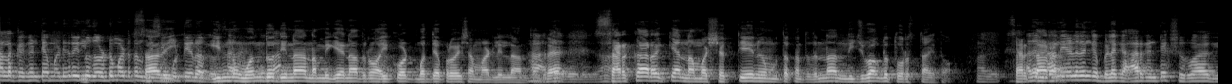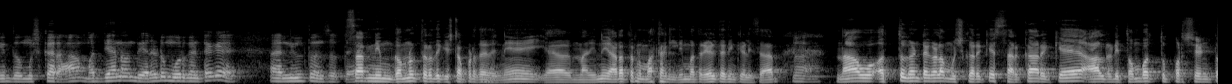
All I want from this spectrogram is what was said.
ನಾಲ್ಕು ಗಂಟೆ ಮಾಡಿದ್ರೆ ಇನ್ನು ದೊಡ್ಡ ಮಟ್ಟದಲ್ಲಿ ಬಿಸಿ ಮುಟ್ಟಿರೋದು ಇನ್ನು ಒಂದು ದಿನ ನಮಗೇನಾದ್ರೂ ಹೈಕೋರ್ಟ್ ಮಧ್ಯಪ್ರವೇಶ ಮಾಡಲಿಲ್ಲ ಅಂತಂದ್ರೆ ಸರ್ಕಾರಕ್ಕೆ ನಮ್ಮ ಶಕ್ತಿ ಏನು ಎಂಬತಕ್ಕಂಥದ್ದನ್ನ ನಿಜವಾಗ್ಲೂ ತೋರಿಸ್ತಾ ಇತ್ತು. ಸರ್ಕಾರ ನಾನು ಹೇಳ್ದಂಗೆ ಬೆಳಗ್ಗೆ ಆರು ಗಂಟೆಗೆ ಶುರುವಾಗಿದ್ದು ಮುಷ್ಕರ ಮಧ್ಯಾಹ್ನ ಒಂದು ಎರಡು ಮೂರು ಗಂಟೆಗೆ ನಿಲ್ತು ಅನ್ಸುತ್ತೆ. ಸರ್ ನಿಮ್ಮ ಗಮನಕ್ಕೆ ತರೋದಕ್ಕೆ ಇಷ್ಟಪಡ್ತಾ ಇದ್ದೀನಿ. ನಾನು ಇನ್ನೂ ಯಾರ ಹತ್ರ ಮಾತಾಡಿ ನಿಮ್ಮ ಹತ್ರ ಹೇಳ್ತಾ ಇದ್ದೀನಿ ಕೇಳಿ ಸರ್. ನಾವು ಹತ್ತು ಗಂಟೆಗಳ ಮುಷ್ಕರಕ್ಕೆ ಸರ್ಕಾರಕ್ಕೆ ಆಲ್ರೆಡಿ ತೊಂಬತ್ತು ಪರ್ಸೆಂಟ್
